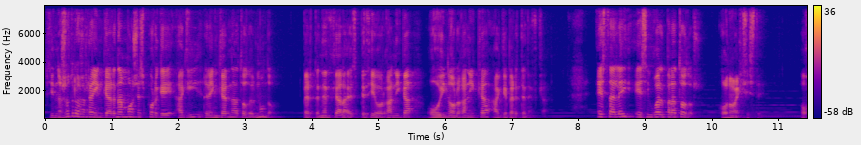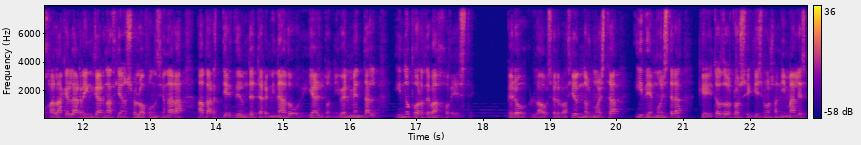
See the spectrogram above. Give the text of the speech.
Si nosotros reencarnamos es porque aquí reencarna todo el mundo, pertenezca a la especie orgánica o inorgánica a que pertenezca. Esta ley es igual para todos, o no existe. Ojalá que la reencarnación solo funcionara a partir de un determinado y alto nivel mental y no por debajo de este. Pero la observación nos muestra y demuestra que todos los psiquismos animales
